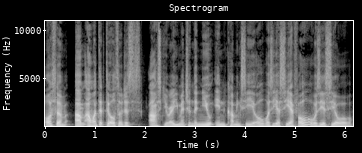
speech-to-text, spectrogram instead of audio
awesome. Um, I wanted to also just ask you, right? You mentioned the new incoming CEO. Was he a CFO or was he a COO?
